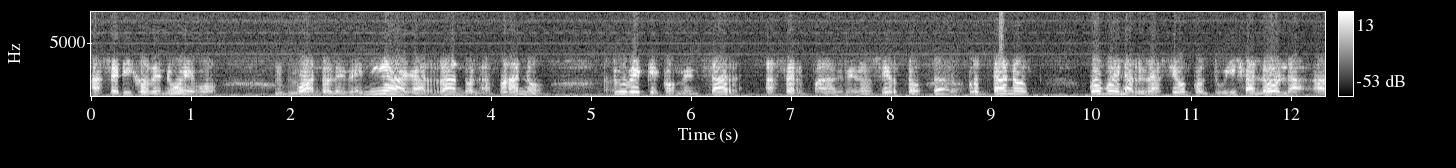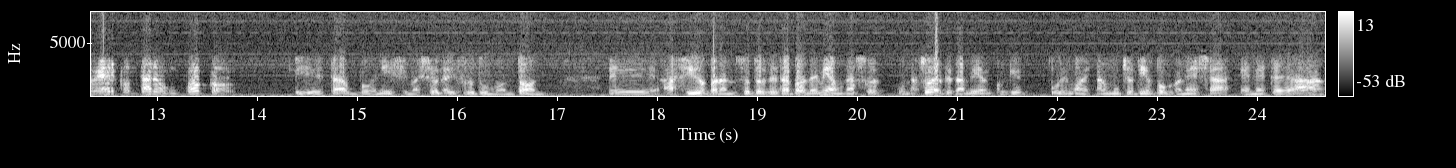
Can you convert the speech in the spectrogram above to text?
a ser hijo de nuevo. Cuando le venía agarrando la mano, tuve que comenzar a ser padre, ¿no es cierto? Claro. Contanos cómo es la relación con tu hija Lola. A ver, contanos un poco. Sí, está buenísima, yo la disfruto un montón. Eh, ha sido para nosotros esta pandemia una, suer- una suerte también, porque pudimos estar mucho tiempo con ella en esta edad,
